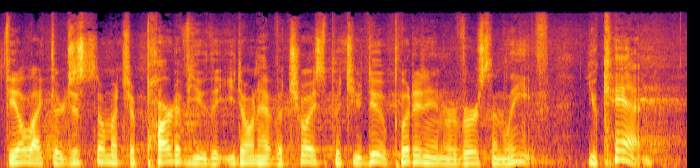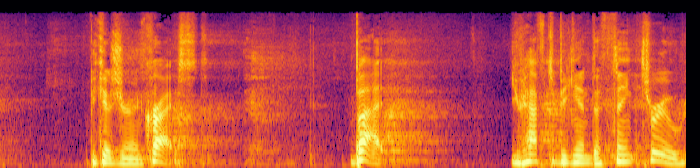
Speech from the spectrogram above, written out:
feel like they're just so much a part of you that you don't have a choice, but you do. Put it in reverse and leave. You can because you're in Christ. But you have to begin to think through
